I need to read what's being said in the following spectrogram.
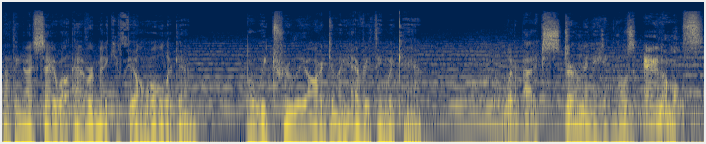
Nothing I say will ever make you feel whole again. But we truly are doing everything we can. What about exterminating those animals?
